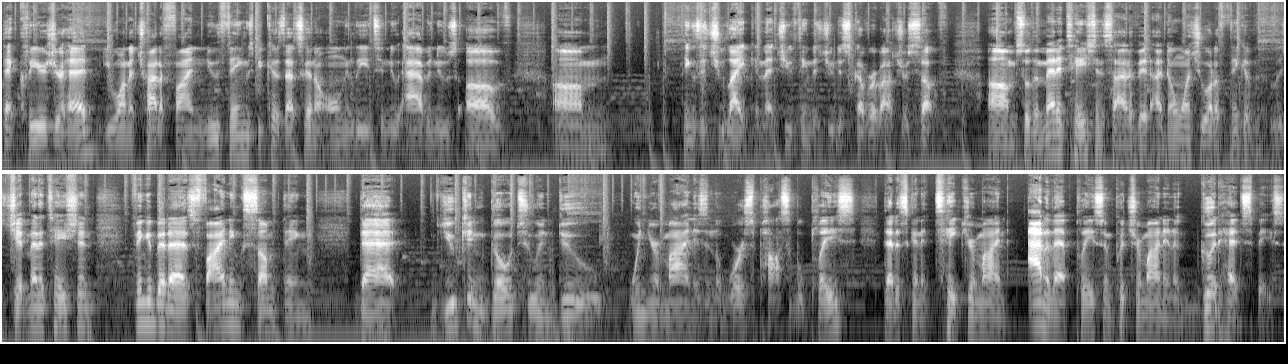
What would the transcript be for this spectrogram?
that clears your head. You want to try to find new things because that's going to only lead to new avenues of um, things that you like and that you think that you discover about yourself. Um, so the meditation side of it, I don't want you all to think of legit meditation. Think of it as finding something that you can go to and do when your mind is in the worst possible place that is going to take your mind out of that place and put your mind in a good headspace.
